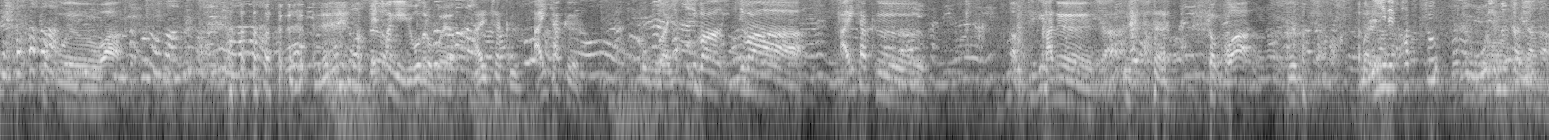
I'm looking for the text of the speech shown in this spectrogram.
복구와 애착이 일본어로 뭐예요? 아이차크. 아이차크 복구가 이치방 이치방 아이차크 가는 덕구와 이인의 파트 2? 50년짜리잖아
